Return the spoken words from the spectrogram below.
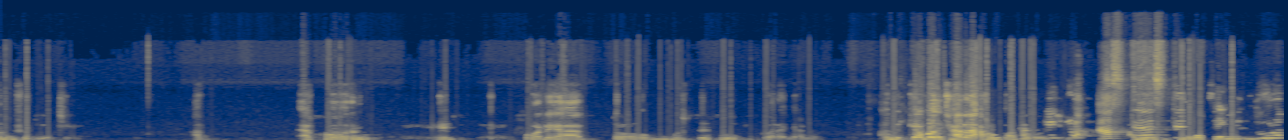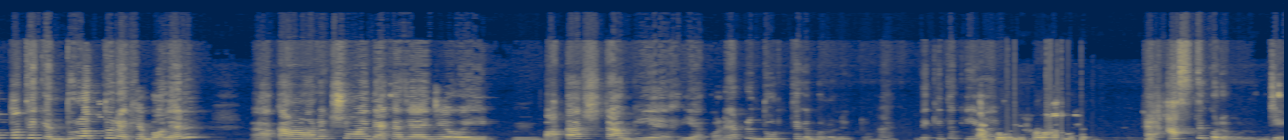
আমি শুনিয়েছি। এখন পরে আর তো বুঝতেছি কি করা যাবে। আমি কেবল ছাড়া এখন কথা বলছি একটু আস্তে আস্তে দূরত্ব থেকে দূরত্ব রেখে বলেন কারণ অনেক সময় দেখা যায় যে ওই বাতাসটা গিয়ে ইয়া করে। আপনি দূর থেকে বলুন একটু হ্যাঁ দেখি তো কি এখন কি শোনা যাচ্ছে? হ্যাঁ আস্তে করে বলুন জি।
